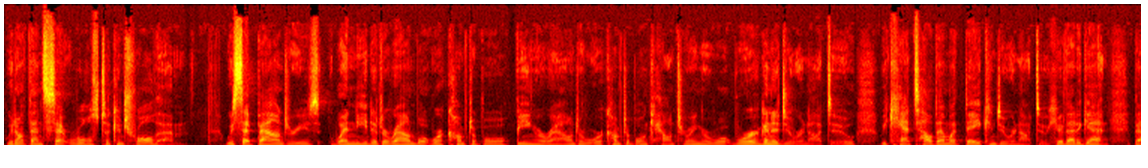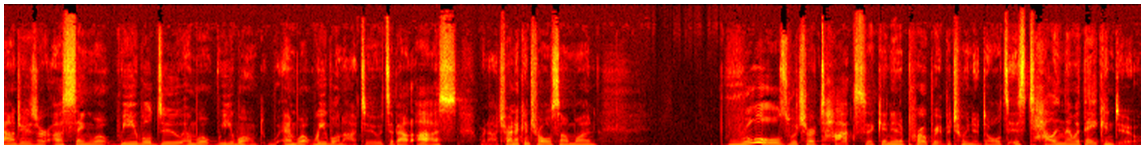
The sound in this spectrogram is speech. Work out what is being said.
We don't then set rules to control them. We set boundaries when needed around what we're comfortable being around or what we're comfortable encountering or what we're going to do or not do. We can't tell them what they can do or not do. Hear that again. Boundaries are us saying what we will do and what we won't and what we will not do. It's about us. We're not trying to control someone rules which are toxic and inappropriate between adults is telling them what they can do.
